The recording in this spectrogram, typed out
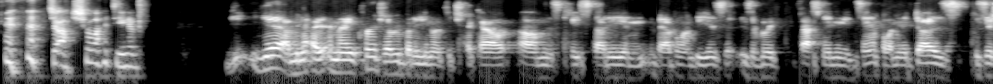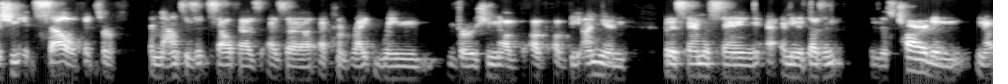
Joshua, do you have yeah, I mean, I, and I encourage everybody, you know, to check out um, this case study. And Babylon Bee is, is a really fascinating example. I mean, it does position itself. It sort of announces itself as as a, a kind of right wing version of, of of the Onion. But as Sam was saying, I mean, it doesn't in this chart, and you know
